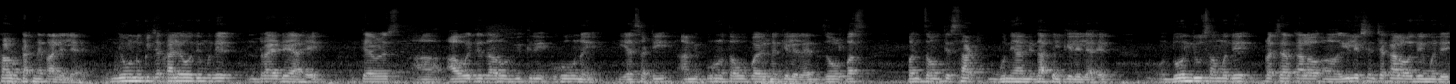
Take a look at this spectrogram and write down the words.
काढून टाकण्यात आलेले आहेत. निवडणुकीच्या कालावधीमध्ये ड्राय डे आहे. त्यावेळेस अवैध दारू विक्री होऊ नये यासाठी आम्ही पूर्णतः उपाययोजना केलेल्या आहेत. जवळपास पंचावन्न ते साठ गुन्हे आम्ही दाखल केलेले आहेत. दोन दिवसामध्ये प्रचार काला इलेक्शनच्या कालावधीमध्ये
